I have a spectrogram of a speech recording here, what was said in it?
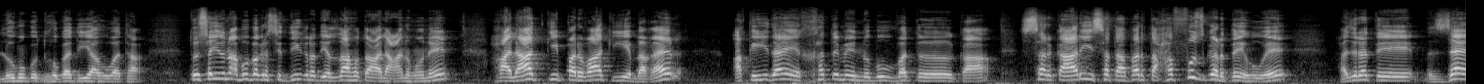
लोगों को धोखा दिया हुआ था। तो सैदना अबू बकर सिद्दीक़ रदी अल्लाह तहों ने हालात की परवाह किए बग़ैर अकीद ख़त्म नबूवत का सरकारी सतह पर तहफ़ करते हुए हज़रत जै,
